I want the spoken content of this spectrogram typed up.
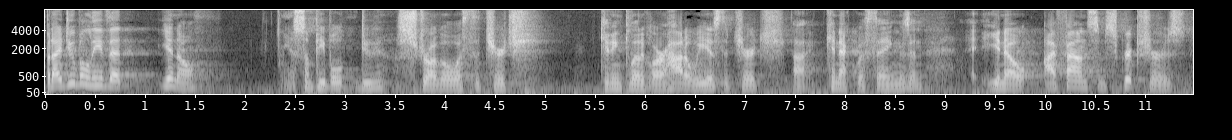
But I do believe that, you know, some people do struggle with the church getting political, or how do we as the church uh, connect with things? And, you know, I found some scriptures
